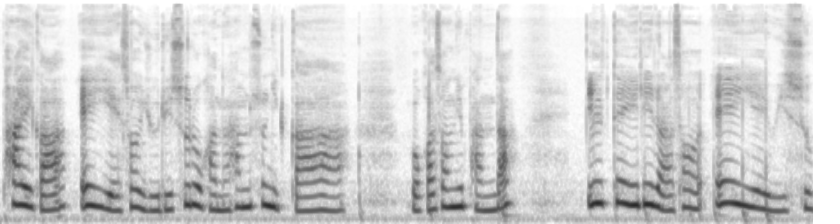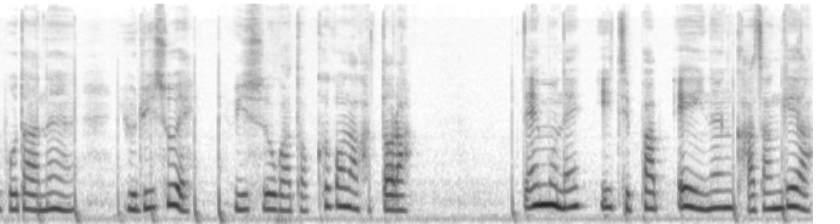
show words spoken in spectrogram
파이가 a에서 유리수로 가는 함수니까 뭐가 성립한다? 1대 1이라서 a의 위수보다는 유리수의 위수가 더 크거나 같더라. 때문에 이 집합 a는 가상계야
